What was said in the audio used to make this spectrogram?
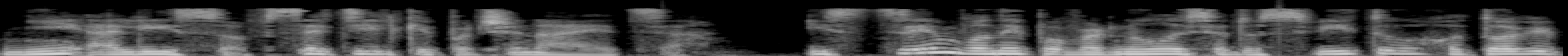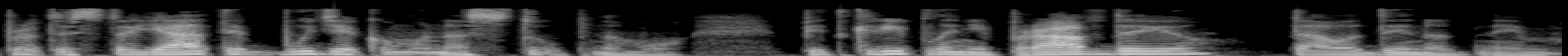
Ні, Алісо, все тільки починається. І з цим вони повернулися до світу, готові протистояти будь-якому наступному, підкріплені правдою та один одним.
